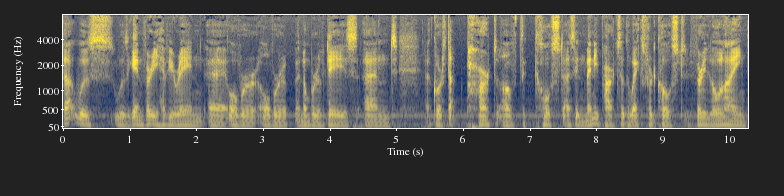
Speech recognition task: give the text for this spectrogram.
That was was again very heavy rain uh, over over a, a number of days, and of course that part of the coast, as in many parts of the Wexford coast, very low lying.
